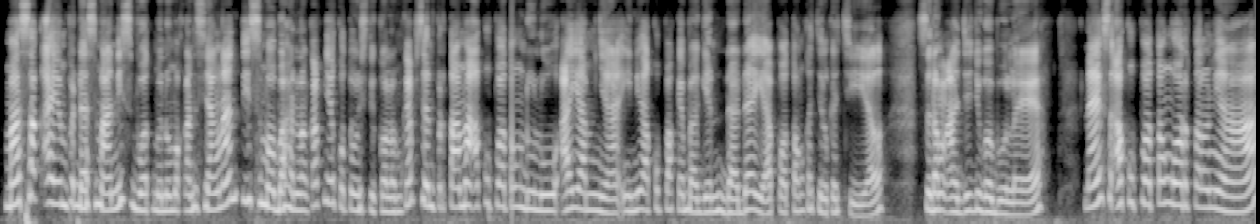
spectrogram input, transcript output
Masak ayam pedas manis buat menu makan siang nanti. Semua bahan lengkapnya aku tulis di kolom caption. Pertama aku potong dulu ayamnya. Ini aku pakai bagian dada ya, potong kecil-kecil. Sedang aja juga boleh. Next aku potong wortelnya.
